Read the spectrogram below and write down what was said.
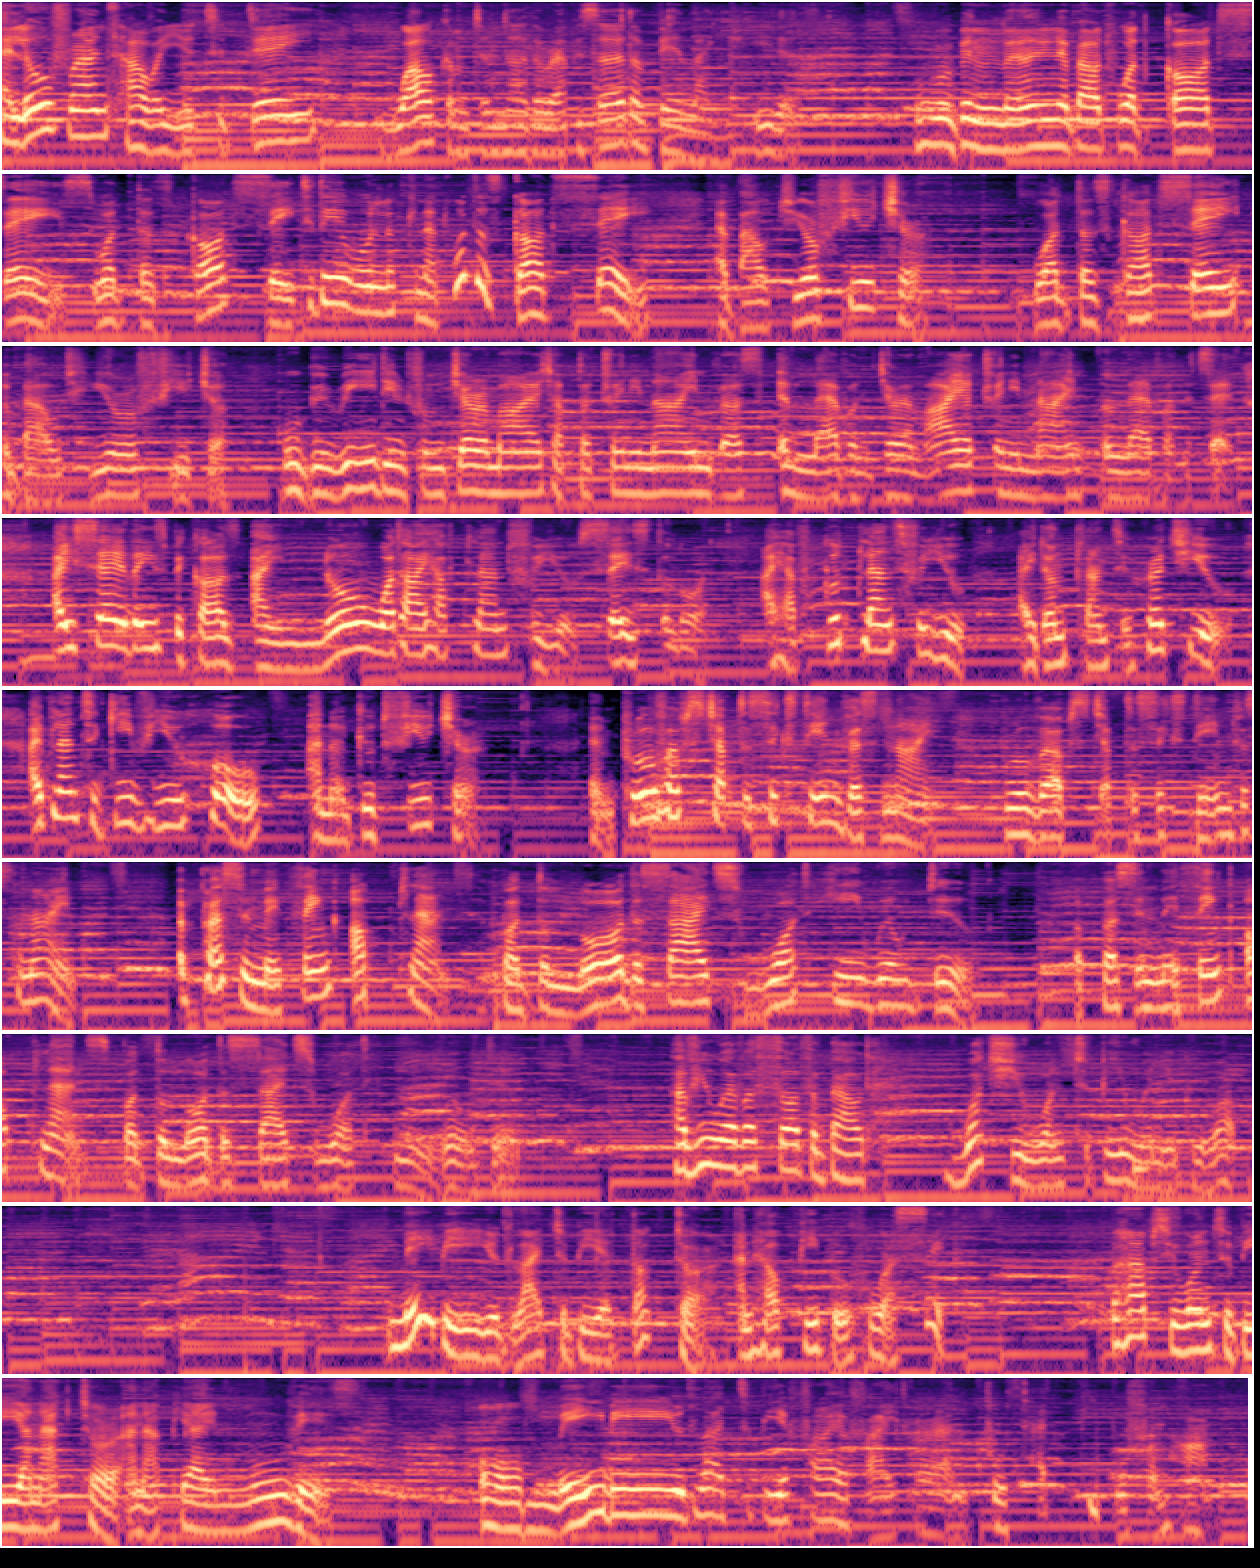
Hello, friends, how are you today? Welcome to another episode of Being Like Jesus. We've been learning about what God says. What does God say? Today, we're looking at what does God say about your future? What does God say about your future? We'll be reading from Jeremiah chapter 29, verse 11. Jeremiah 29 11. It says, I say this because I know what I have planned for you, says the Lord. I have good plans for you. I don't plan to hurt you. I plan to give you hope and a good future. In Proverbs chapter 16, verse 9. Proverbs chapter 16, verse 9. A person may think up plans, but the Lord decides what he will do. A person may think up plans, but the Lord decides what He will do. Have you ever thought about what you want to be when you grow up? Maybe you'd like to be a doctor and help people who are sick. Perhaps you want to be an actor and appear in movies. Or maybe you'd like to be a firefighter and protect people from harm.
